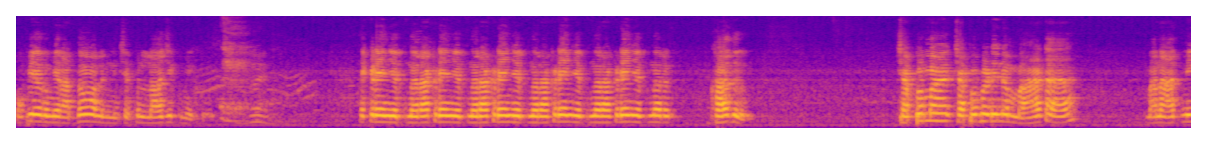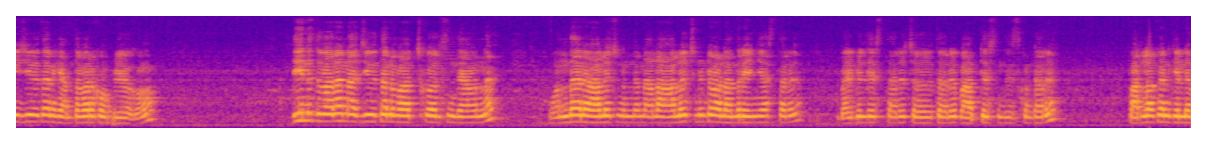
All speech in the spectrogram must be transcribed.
ఉపయోగం. మీరు అర్థం అవ్వాలి. నేను చెప్పిన లాజిక్ మీకు. ఇక్కడ ఏం చెప్తున్నారు అక్కడ ఏం చెప్తున్నారు అక్కడ ఏం చెప్తున్నారు అక్కడ ఏం చెప్తున్నారు అక్కడ ఏం చెప్తున్నారు? కాదు. చెప్పమా చెప్పబడిన మాట మన ఆత్మీయ జీవితానికి ఎంతవరకు ఉపయోగం? దీని ద్వారా నా జీవితాన్ని మార్చుకోవాల్సింది ఏమన్నా ఉందా అనే ఆలోచన ఉందని అలా ఆలోచన ఉంటే వాళ్ళందరూ ఏం చేస్తారు? బైబిల్ తీస్తారు చదువుతారు బాప్తీసం తీసుకుంటారు పరలోకానికి వెళ్ళే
